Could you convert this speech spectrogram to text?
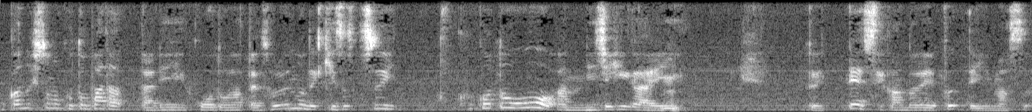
他の人の言葉だったり行動だったりそういうので傷つくことをあの二次被害うん。と言ってセカンドレイプって言います。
